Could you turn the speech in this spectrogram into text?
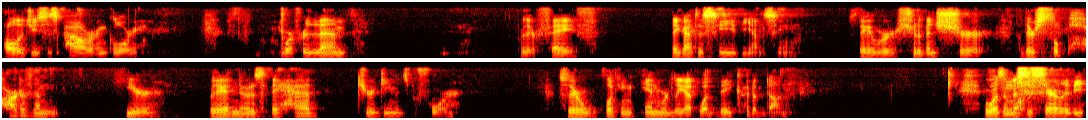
all of Jesus' power and glory. Where for them, for their faith, they got to see the unseen. So they were should have been sure, but there's still part of them here where they had noticed that they had cured demons before. So they were looking inwardly at what they could have done. It wasn't necessarily the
